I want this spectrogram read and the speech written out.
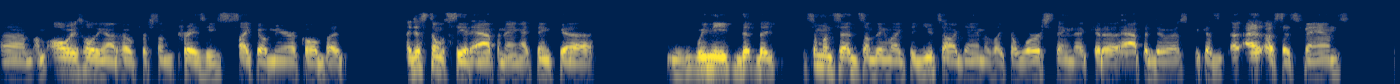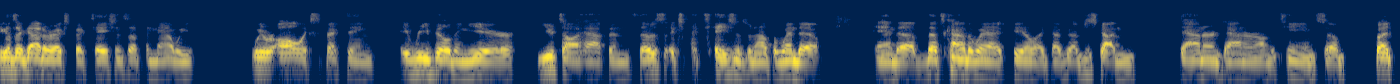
Um, I'm always holding out hope for some crazy psycho miracle, but I just don't see it happening. I think uh, we need the, the. Someone said something like the Utah game is like the worst thing that could have happened to us because uh, us as fans, because I got our expectations up, and now we we were all expecting a rebuilding year. Utah happens; those expectations went out the window, and uh, that's kind of the way I feel. Like I've, I've just gotten downer and downer on the team. So but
